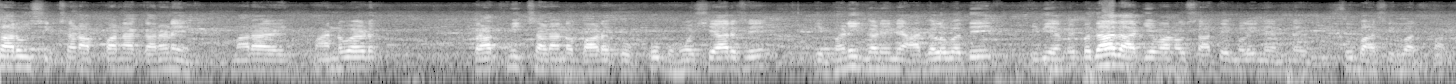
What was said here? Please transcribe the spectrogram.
સારું શિક્ષણ આપવાના કારણે મારા પાનવડ પ્રાથમિક શાળાના બાળકો ખૂબ હોશિયાર છે. એ ભણી ગણીને આગળ વધે. એવી અમે બધા જ આગેવાનો સાથે મળીને એમને શુભ આશીર્વાદ પાઠવીએ.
